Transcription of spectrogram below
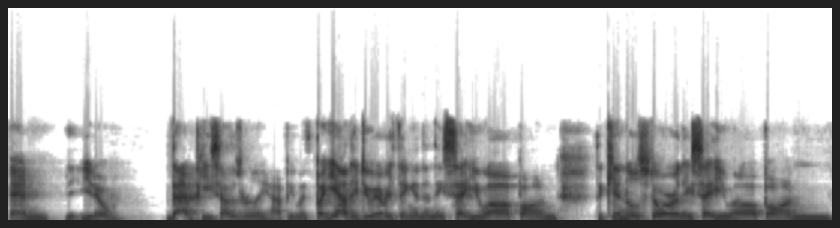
And you know that piece I was really happy with. But yeah, they do everything, and then they set you up on the Kindle store. They set you up on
